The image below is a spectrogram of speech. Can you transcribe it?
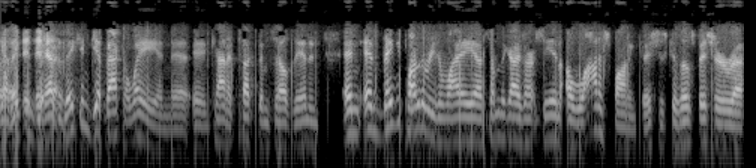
So yeah, they can it, get, hasn't. they can get back away and uh, and kind of tuck themselves in, and and and maybe part of the reason why uh, some of the guys aren't seeing a lot of spawning fish is because those fish are uh,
